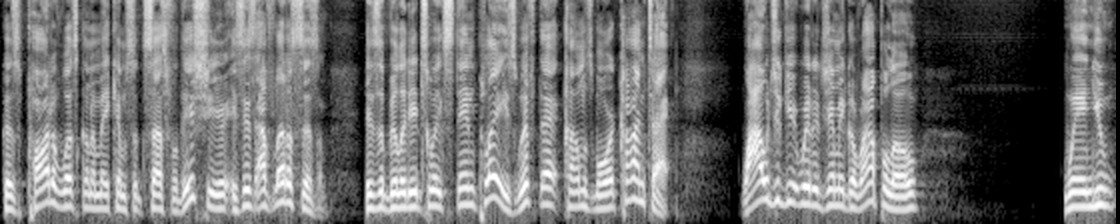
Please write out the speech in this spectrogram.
Because part of what's going to make him successful this year is his athleticism, his ability to extend plays. With that comes more contact. Why would you get rid of Jimmy Garoppolo when you,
